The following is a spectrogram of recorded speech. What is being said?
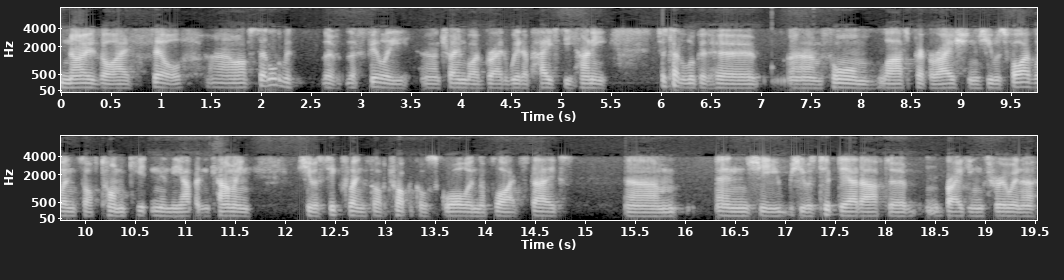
Know Thyself. Uh, I've settled with the, the filly uh, trained by Brad Witt of Hasty Honey. Just had a look at her um, form last preparation. She was five lengths off Tom Kitten in the up and coming. She was six lengths off Tropical Squall in the Flight Stakes. Um, and she she was tipped out after breaking through in a,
